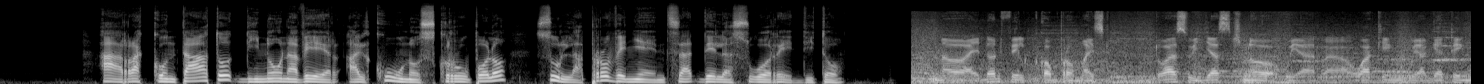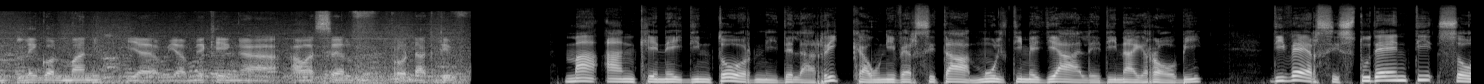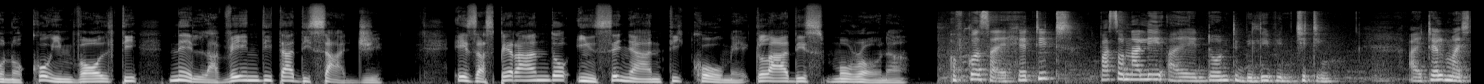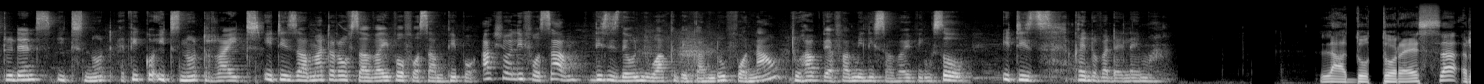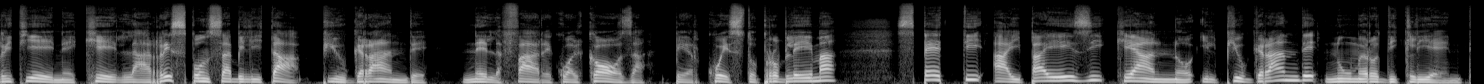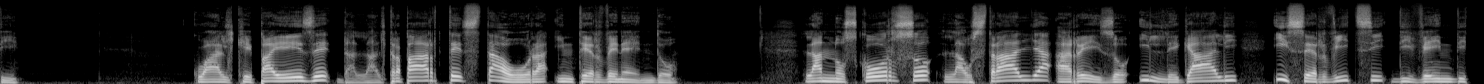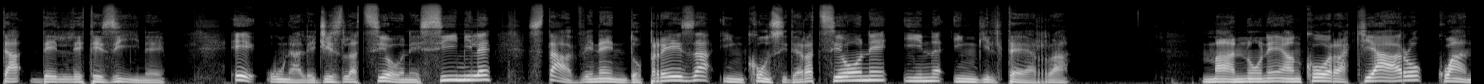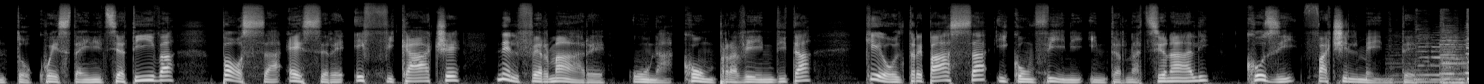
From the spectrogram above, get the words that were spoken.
Ha raccontato di non aver alcuno scrupolo sulla provenienza del suo reddito. No, I don't feel compromised. To us, we just know we are uh, working, we are getting legal money, yeah, we are making uh, ourselves productive. Ma anche nei dintorni della ricca università multimediale di Nairobi, diversi studenti sono coinvolti nella vendita di saggi, esasperando insegnanti come Gladys Morona. Of course, I hate it. Personally, I don't believe in cheating. I tell my students it's not ethical, it's not right. It is a matter of survival for some people. Actually, for some, this is the only work they can do for now to have their family surviving. So it is kind of a dilemma. La dottoressa ritiene che la responsabilità più grande nel fare qualcosa per questo problema spetti ai paesi che hanno il più grande numero di clienti. Qualche paese, dall'altra parte, sta ora intervenendo. L'anno scorso l'Australia ha reso illegali i servizi di vendita delle tesine e una legislazione simile sta venendo presa in considerazione in Inghilterra. Ma non è ancora chiaro quanto questa iniziativa possa essere efficace nel fermare una compravendita che oltrepassa i confini internazionali così facilmente.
